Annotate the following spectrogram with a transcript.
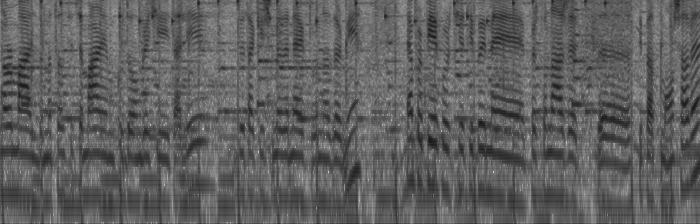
normal, domethënë siç e marrim kudo në Greqi, Itali, dhe ta kishim edhe ne këtu në Dhërmi. Jam përpjekur që t'i bëj me personazhet sipas moshave.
